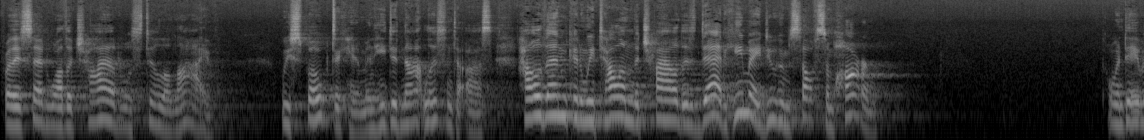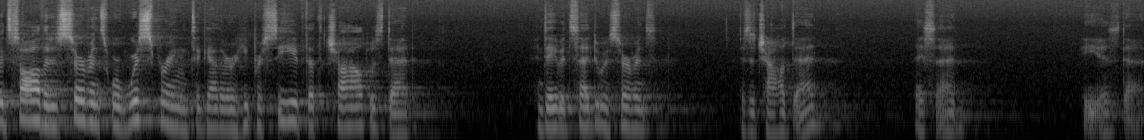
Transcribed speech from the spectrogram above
For they said, While the child was still alive, we spoke to him, and he did not listen to us. How then can we tell him the child is dead? He may do himself some harm. But when David saw that his servants were whispering together, he perceived that the child was dead. And David said to his servants, Is the child dead? They said, He is dead.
